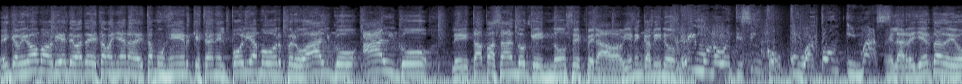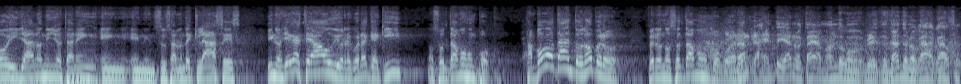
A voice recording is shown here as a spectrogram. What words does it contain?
En camino vamos a abrir el debate de esta mañana de esta mujer que está en el poliamor, pero algo, algo le está pasando que no se esperaba. Viene en camino. Ritmo 95, cuatón y más. En la reyerta de hoy ya los niños están en, en- en- en su salón de clases y nos llega este audio. Recuerda que aquí nos soltamos un poco. Tampoco tanto, ¿no? Pero, pero nos soltamos un poco, ¿verdad? La gente ya nos está llamando, como presentándonos cada caso.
